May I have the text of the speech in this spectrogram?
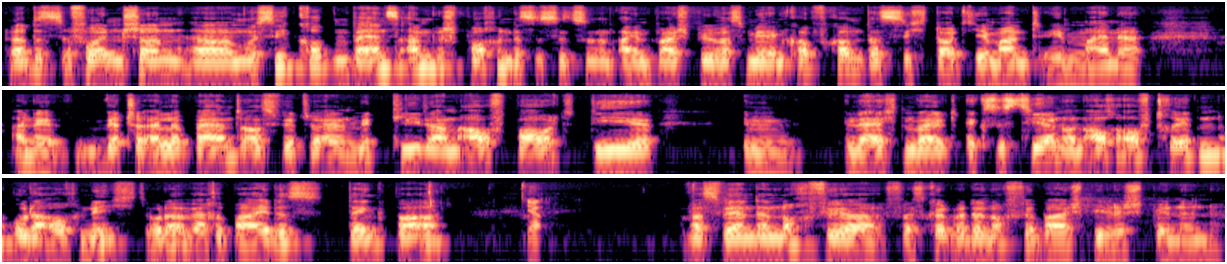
Du hattest vorhin schon äh, Musikgruppen, Bands angesprochen. Das ist jetzt ein Beispiel, was mir in den Kopf kommt, dass sich dort jemand eben eine, eine virtuelle Band aus virtuellen Mitgliedern aufbaut, die im in der echten Welt existieren und auch auftreten oder auch nicht, oder? Wäre beides denkbar? Ja. Was wären denn noch für, was könnte man denn noch für Beispiele spinnen?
